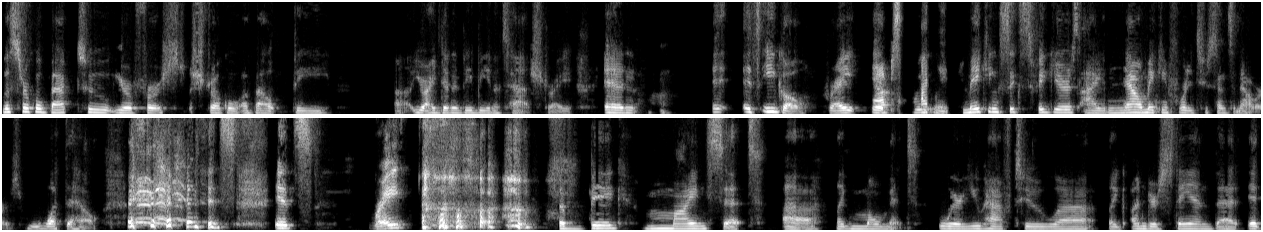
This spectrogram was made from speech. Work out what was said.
let's circle back to your first struggle about the uh, your identity being attached right? And mm-hmm. it, it's ego right? Absolutely. I'm making six figures. I am now making 42 cents an hour. What the hell? it's it's right. the big mindset uh like moment where you have to uh like understand that it,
